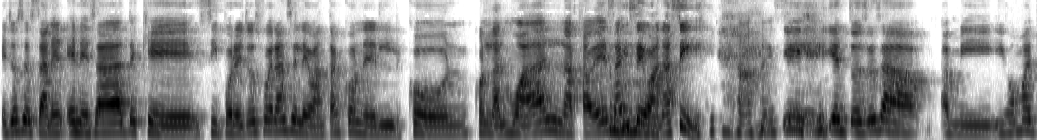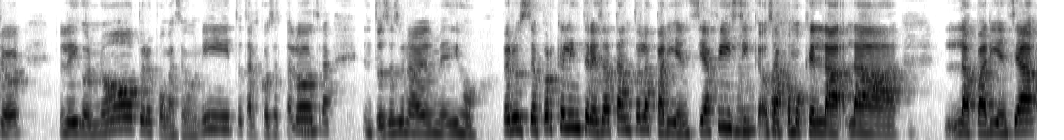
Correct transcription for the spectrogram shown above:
ellos están en, esa edad de que si por ellos fueran, se levantan con, el, con, con la almohada en la cabeza y se van así. y, entonces a, a, mi hijo mayor yo le digo, no, pero póngase bonito, tal cosa, tal otra. Entonces una vez me dijo, pero usted por qué le interesa tanto la apariencia física? O sea, como que la, la, la apariencia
